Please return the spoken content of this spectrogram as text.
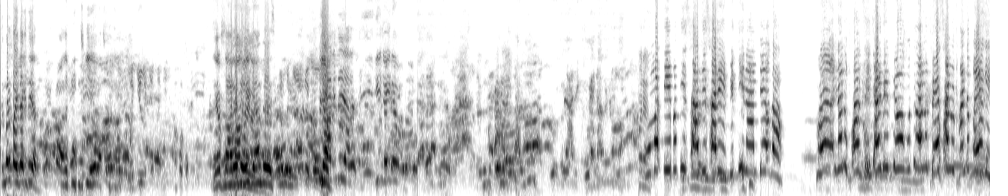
ਸਿਮਰ ਪਾਈਦਾ ਕਿਤੇ ਯਾਰ ਆ ਦੇ ਫੋਨ ਚ ਯਾਰ ਸਾਰੇ ਤੇ ਉਹੀ ਕਹਿੰਦੇ ਸਾਰੇ ਤੇ ਉਹੀ ਕਿਤੇ ਯਾਰ ਕੀ ਚਾਹੀਦਾ ਉਮਰ 30 32 ਸਾਲ ਦੀ ਸਾਰੀ ਵਿੱਕੀ ਨਾਮ ਤੇ ਉਹਦਾ। ਹਾਂ ਇਹਨਾਂ ਨੂੰ ਫਾਂਸੀ ਚਾਹੀਦੀ ਪਿਓ ਪੁੱਤਰਾਂ ਨੂੰ ਫੇਰ ਸਾਨੂੰ ਠੰਡ ਪਏਗੀ।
